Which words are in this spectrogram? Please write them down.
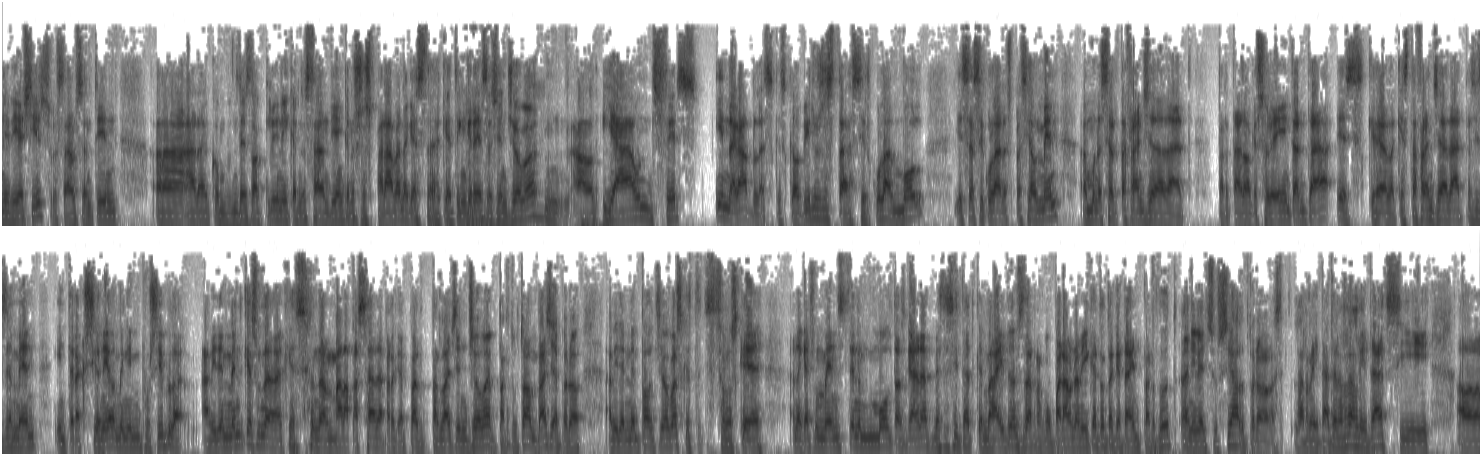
aniria així, ho estàvem sentint uh, ara com des del clínic ens estaven dient que no s'esperaven aquest, aquest ingrés de gent jove. Mm, El, hi ha uns fets innegables, que és que el virus està circulant molt i està circulant especialment amb una certa franja d'edat. Per tant, el que s'hauria d'intentar és que aquesta franja d'edat precisament interaccioni el mínim possible. Evidentment que és una, que és una mala passada perquè per, per la gent jove, per tothom, vaja, però evidentment pels joves, que són els que en aquests moments tenen moltes ganes, més necessitat que mai, doncs, de recuperar una mica tot aquest any perdut a nivell social. Però la realitat és la realitat. Si el,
